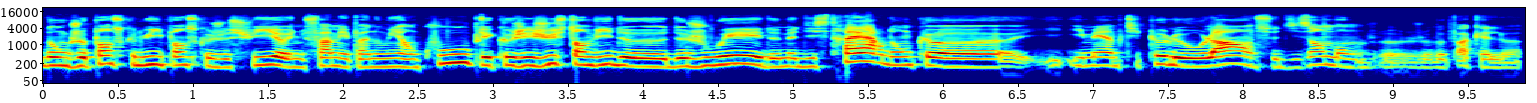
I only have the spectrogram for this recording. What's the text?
Donc je pense que lui, il pense que je suis une femme épanouie en couple et que j'ai juste envie de, jouer et de me distraire. Donc euh, il met un petit peu le haut là en se disant, bon, je, je veux pas qu'elle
